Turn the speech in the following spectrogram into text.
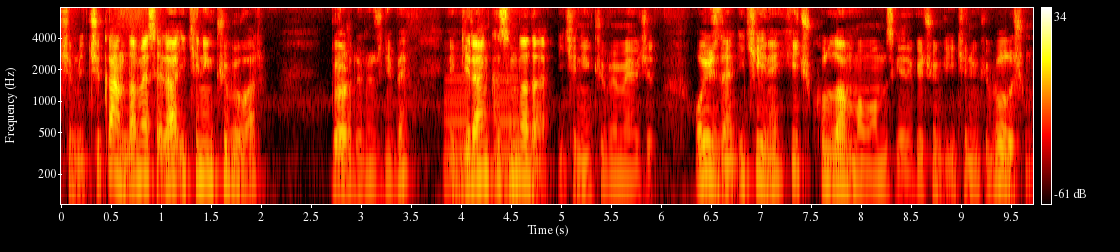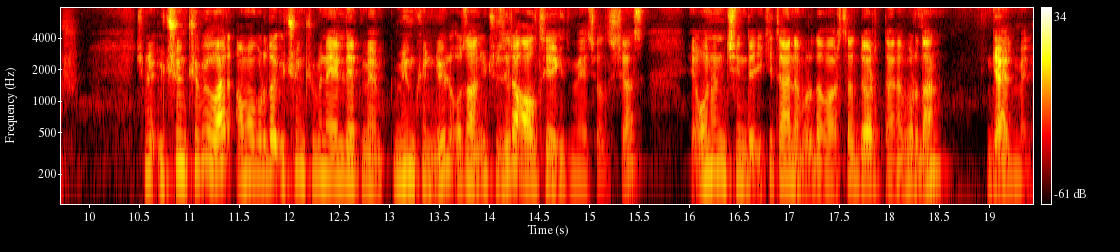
Şimdi çıkanda mesela 2'nin kübü var. Gördüğünüz gibi. E, giren kısımda da 2'nin kübü mevcut. O yüzden 2'ni hiç kullanmamamız gerekiyor. Çünkü 2'nin kübü oluşmuş. Şimdi 3'ün kübü var ama burada 3'ün kübünü elde etmem mümkün değil. O zaman 3 üzeri 6'ya gitmeye çalışacağız. E, onun içinde 2 tane burada varsa 4 tane buradan gelmeli.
